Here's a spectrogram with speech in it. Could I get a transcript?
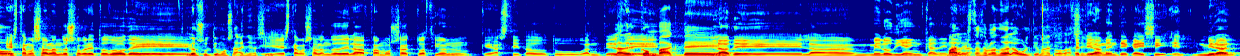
está- estamos hablando sobre todo de... los últimos años, sí. Y estamos hablando de la famosa actuación que has citado tú antes. La del de- comeback de- La de la melodía encadenada. Vale, estás hablando de la última de todas. sí. Efectivamente, que ahí sí. eh, Mira,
